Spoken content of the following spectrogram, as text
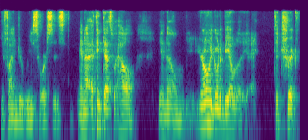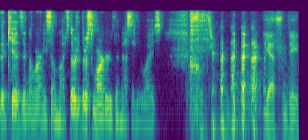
you find your resources. And I, I think that's what how, you know, you're only going to be able to to trick the kids into learning so much. They're they're smarter than us, anyways. yes, indeed.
